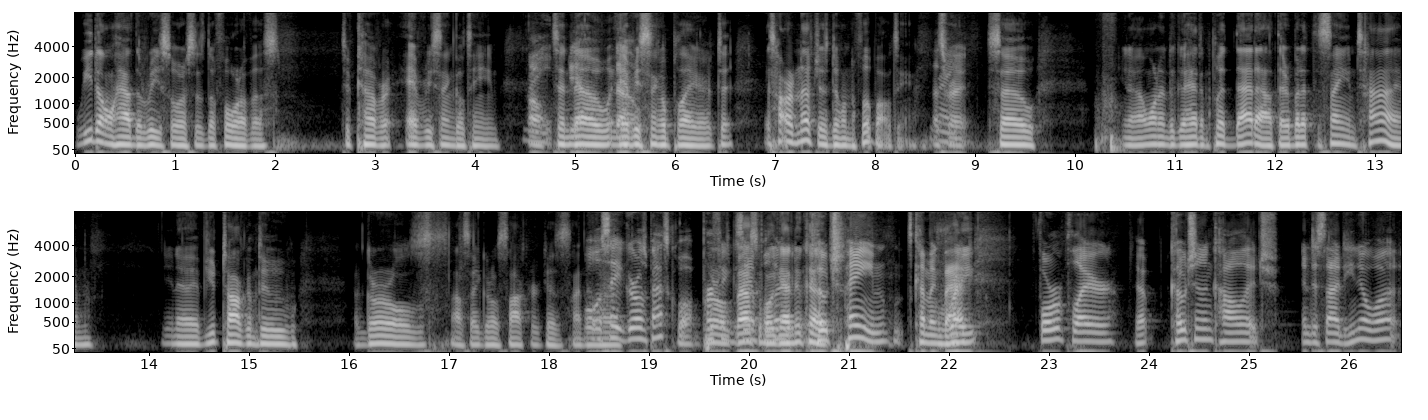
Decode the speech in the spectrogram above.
We don't have the resources, the four of us, to cover every single team, Oh, right. to Yeah, know no. every single player. To it's hard enough just doing the football team. That's Right. right. So, you know, I wanted to go ahead and put that out there, but at the same time, you know, if you're talking to a girls, I'll say girls soccer because I know Well, her. say girls basketball. Perfect Girls example. basketball, there. got a new coach. Coach Payne is coming back. great. Former player. Yep. Coaching in college and decided, you know what?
